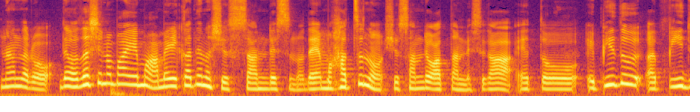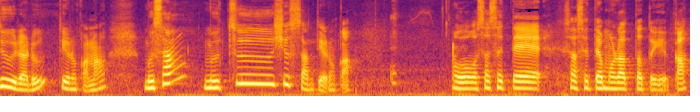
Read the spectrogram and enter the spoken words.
なんだろう。で私の場合、まあ、アメリカでの出産ですので、まあ、初の出産ではあったんですが、えっと、エピドエピドゥーラルっていうのかな？無産？無痛出産っていうのか？をさせてさせてもらったというか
